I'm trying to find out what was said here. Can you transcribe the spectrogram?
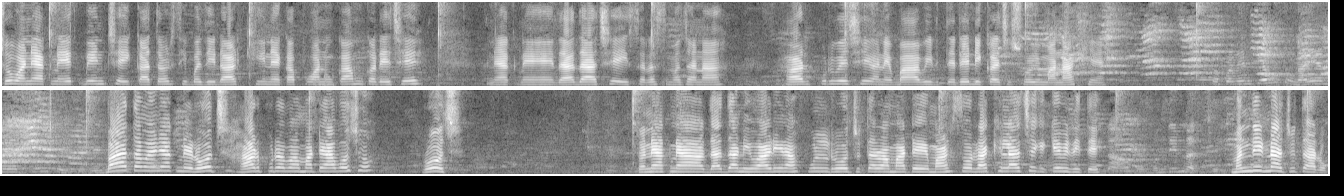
જોવાને આકને એક બેન છે એ કાતરથી બધી ડાળખીને કાપવાનું કામ કરે છે. અને આકને દાદા છે એ સરસ મજાના હાર પૂરવે છે અને બા આવી રીતે રેડી કરે છે સોયમાં નાખીને. તો તું ને ને તું કે બા તમે ને રોજ હાર પુરાવવા માટે આવો છો? રોજ? તને આકને આ દાદાની વાડીના ફૂલ રોજ ઉતારવા માટે માણસો રાખેલા છે કે કેવી રીતે? મંદિરના જ ઉતારો.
